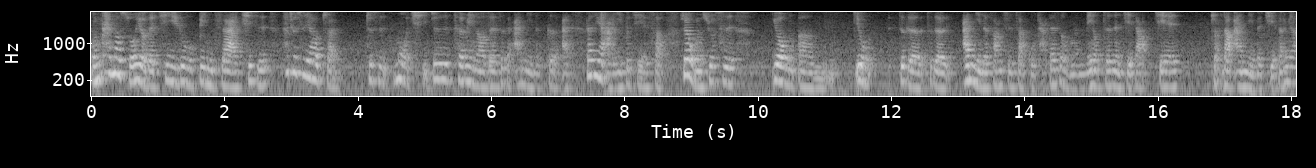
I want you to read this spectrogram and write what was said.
我们看到所有的记录病灾，其实他就是要转，就是末期，就是 terminal 的这个安宁的个案。但是因为阿姨不接受，所以我们就是用嗯用这个这个安宁的方式照顾他。但是我们没有真正接到接转到安宁的阶段，因为他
